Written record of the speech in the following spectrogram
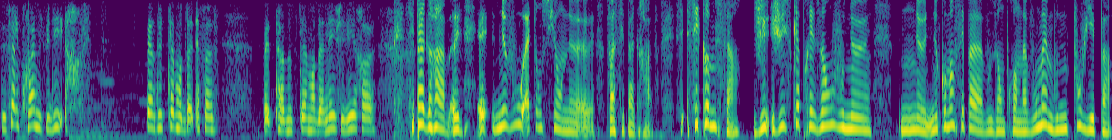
C'est ça le problème, je me dis, oh, perdu tellement d'années, enfin, tellement d'années, je veux dire. Euh, c'est pas grave. Euh, euh, ne vous, attention, ne, enfin, c'est pas grave. C'est comme ça. Jusqu'à présent, vous ne, ne, ne, commencez pas à vous en prendre à vous-même, vous ne pouviez pas.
